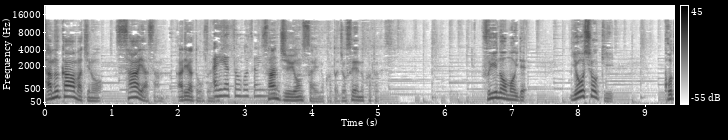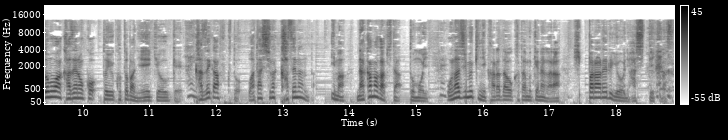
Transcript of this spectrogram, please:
寒川町のサーヤさんありがとうございます。ありがとうございます。34歳の方女性の方です。冬の思い出。幼少期子供は風の子という言葉に影響を受け、はい。風が吹くと私は風なんだ。今仲間が来たと思い、同じ向きに体を傾けながら引っ張られるように走っていきます。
